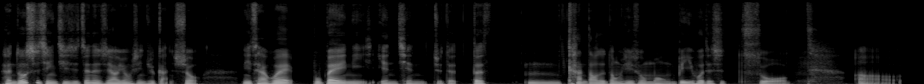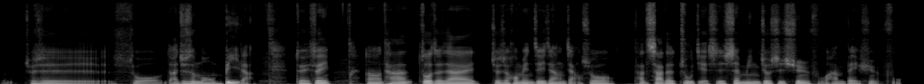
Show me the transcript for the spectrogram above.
很多事情其实真的是要用心去感受，你才会不被你眼前觉得的嗯看到的东西所蒙蔽，或者是所呃就是所啊就是蒙蔽啦。对，所以，嗯，他作者在就是后面这一章讲说，他下的注解是：生命就是驯服和被驯服。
